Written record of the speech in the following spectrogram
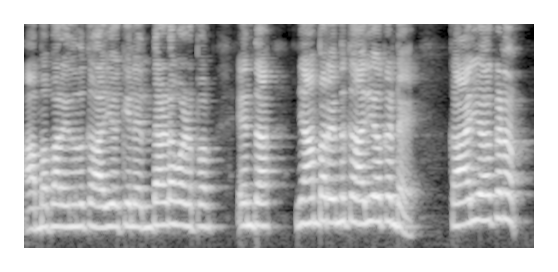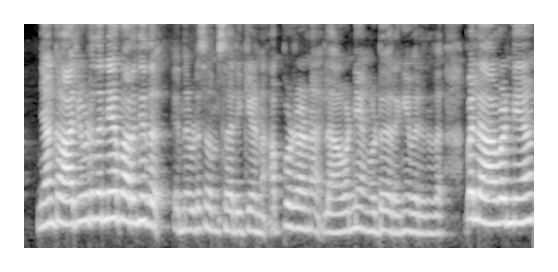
അമ്മ പറയുന്നത് കാര്യമൊക്കെ എന്താണ് കുഴപ്പം? എന്താ? ഞാൻ പറയുന്നത് കാര്യമാക്കണ്ടേ? കാര്യമാക്കണം. ഞാൻ കാര്യോട് തന്നെയാണ് പറഞ്ഞത് എന്നിവിടെ സംസാരിക്കുകയാണ്. അപ്പോഴാണ് ലാവണ്യ അങ്ങോട്ട് ഇറങ്ങി വരുന്നത്. അപ്പോൾ ലാവണ്യ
